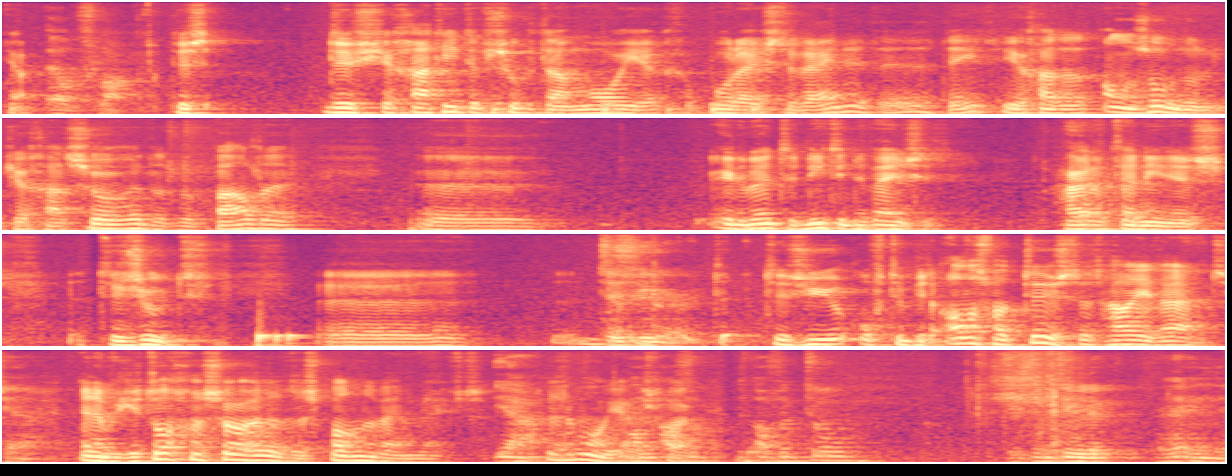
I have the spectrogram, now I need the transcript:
Ja. elk vlak. dus, dus je gaat niet op zoek naar mooie gepolijste wijnen. eh, Nee, je gaat het andersom doen. Je gaat zorgen dat bepaalde eh, elementen niet in de wijn zitten. Harde tannines, te zoet, eh, Te zuur. te, te zuur of te bitter. Alles wat tussen, dat haal je eruit. Ja. En dan moet je toch gaan zorgen dat het een spannende wijn blijft. ja. Dat is een mooie Want uitspraak. af, en- af en toe is natuurlijk, in de,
